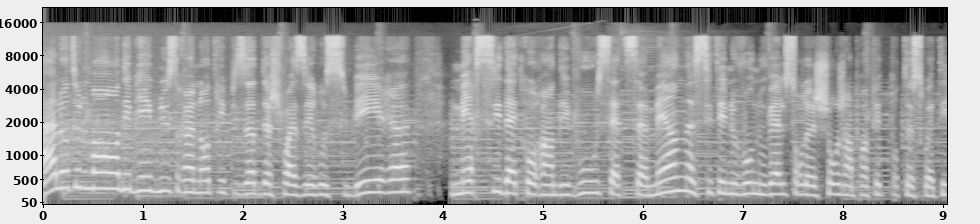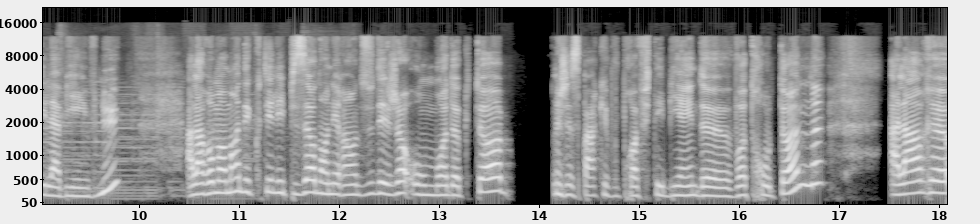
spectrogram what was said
Allô tout le monde et bienvenue sur un autre épisode de Choisir ou Subir. Merci d'être au rendez-vous cette semaine. Si tu es nouveau, nouvelle sur le show, j'en profite pour te souhaiter la bienvenue. Alors, au moment d'écouter l'épisode, on est rendu déjà au mois d'octobre. J'espère que vous profitez bien de votre automne. Alors, euh,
